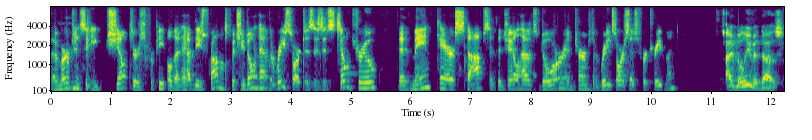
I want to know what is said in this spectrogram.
emergency shelters for people that have these problems, but you don't have the resources. Is it still true that MaineCare stops at the jailhouse door in terms of resources for treatment? I believe it does.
